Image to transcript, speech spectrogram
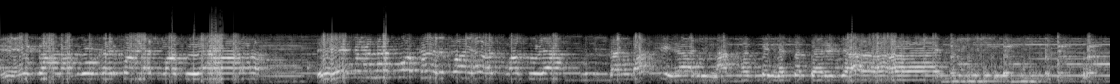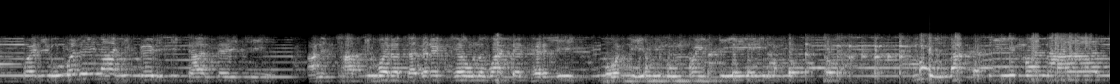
हे कानात गोखर पायात मासुळ्या हे कानात गोखर पायात मासुळ्या दंडात फिराली नाखात पेनत तरजा परी उभले नाही कडची कातळची. आणि छातीवर दगड ठेवून वाट धरली. होती मी मुंबईची. मला कधी मनात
